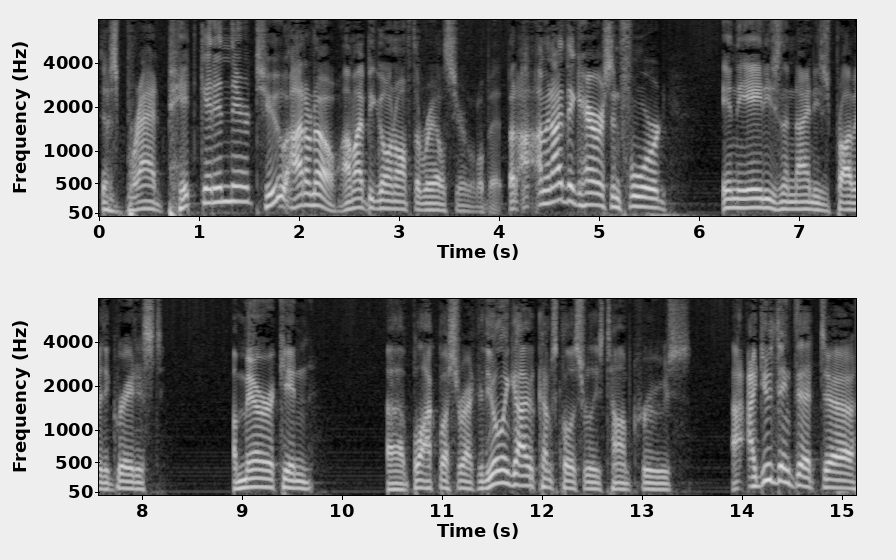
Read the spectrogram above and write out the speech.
Does Brad Pitt get in there too? I don't know. I might be going off the rails here a little bit. But I, I mean, I think Harrison Ford in the 80s and the 90s is probably the greatest American uh, blockbuster actor. The only guy who comes close really is Tom Cruise. I, I do think that uh,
